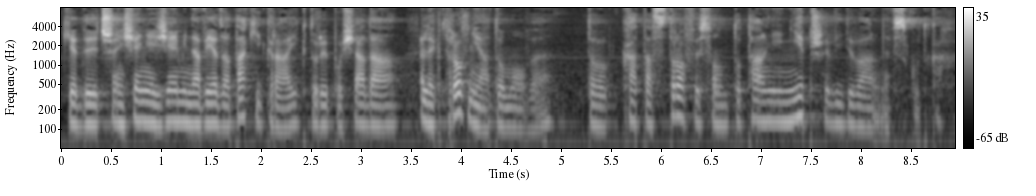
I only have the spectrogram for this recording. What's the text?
kiedy trzęsienie ziemi nawiedza taki kraj, który posiada elektrownie atomowe, to katastrofy są totalnie nieprzewidywalne w skutkach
